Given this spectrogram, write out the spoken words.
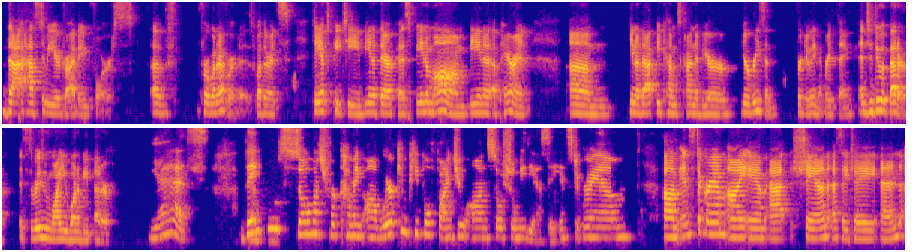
that has to be your driving force of for whatever it is whether it's dance pt being a therapist being a mom being a, a parent um you know that becomes kind of your your reason for doing everything and to do it better. It's the reason why you want to be better. Yes. Thank yeah. you so much for coming on. Where can people find you on social media? Say Instagram. Um, Instagram, I am at Shan, S H A N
